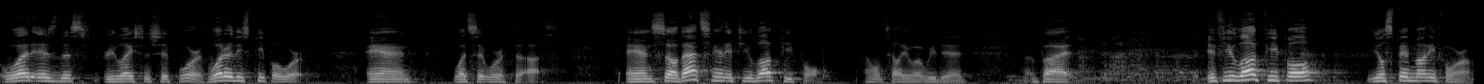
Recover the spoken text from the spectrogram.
what is this relationship worth? What are these people worth? And what's it worth to us? And so that's, man, if you love people, I won't tell you what we did, but if you love people, you'll spend money for them.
